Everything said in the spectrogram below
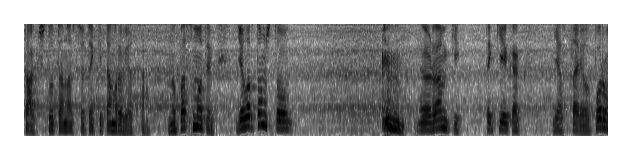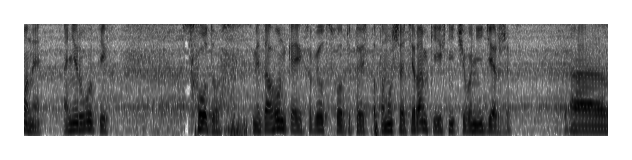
Так, что-то она все-таки там рвется. Ну, посмотрим. Дело в том, что рамки, такие как я ставил, порваны, они рвут их сходу. Медогонка их рвет сходу, то есть потому что эти рамки их ничего не держит. А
